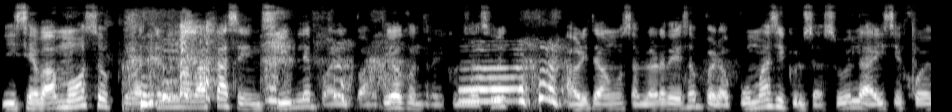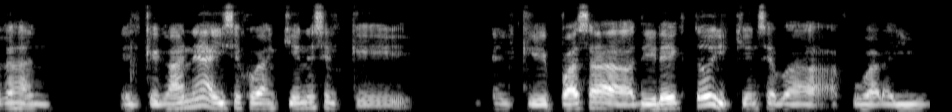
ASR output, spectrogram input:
Y se va Mozo, que va a tener una baja sensible para el partido contra el Cruz Azul. Ahorita vamos a hablar de eso, pero Pumas y Cruz Azul, ahí se juegan el que gane, ahí se juegan quién es el que el que pasa directo y quién se va a jugar ahí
